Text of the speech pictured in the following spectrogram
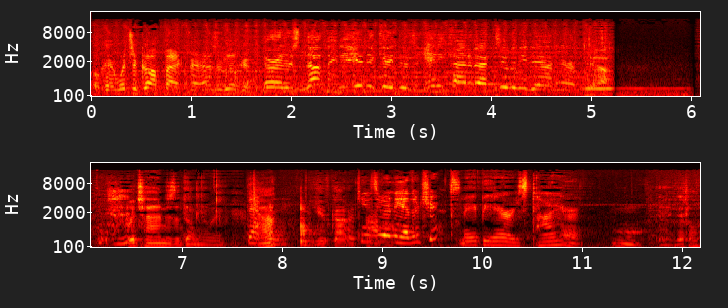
Okay, what's your got back there? How's it looking? Harry, there's nothing to indicate there's any kind of activity down here. Yeah. Which hand is the domino in? That Huh? one. You've got it. Can you do any other tricks? Maybe Harry's tired. Hmm, a little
